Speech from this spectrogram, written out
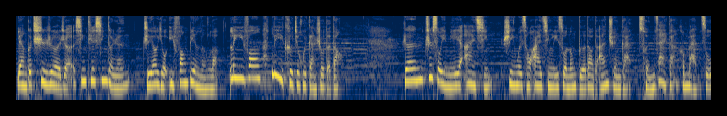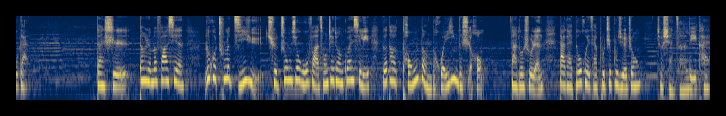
两个炽热着、心贴心的人，只要有一方变冷了，另一方立刻就会感受得到。人之所以迷恋爱情，是因为从爱情里所能得到的安全感、存在感和满足感。但是，当人们发现，如果除了给予，却终究无法从这段关系里得到同等的回应的时候，大多数人大概都会在不知不觉中就选择了离开。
